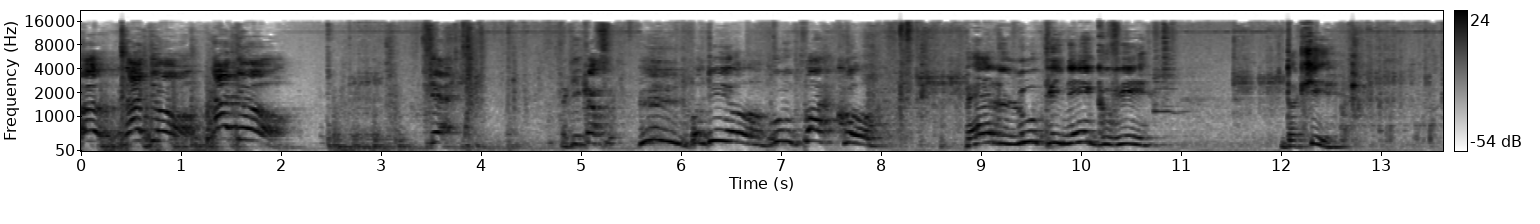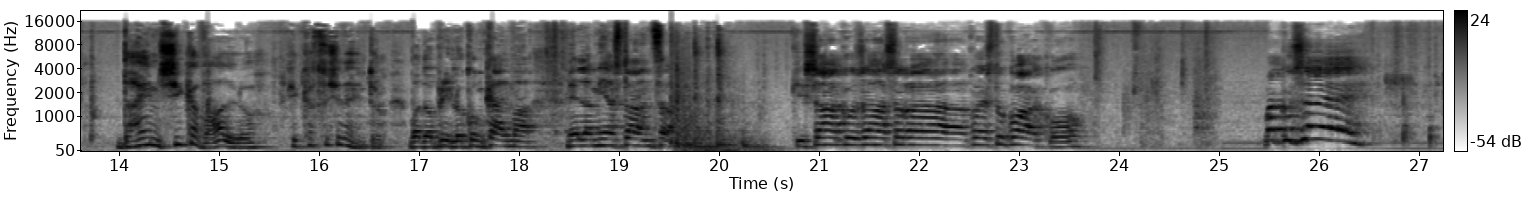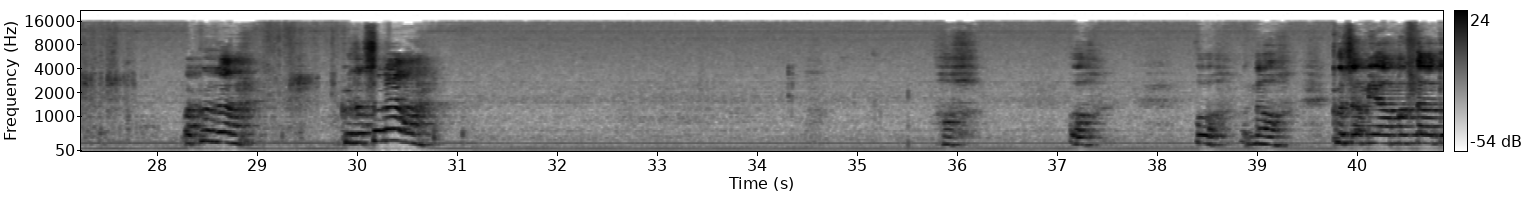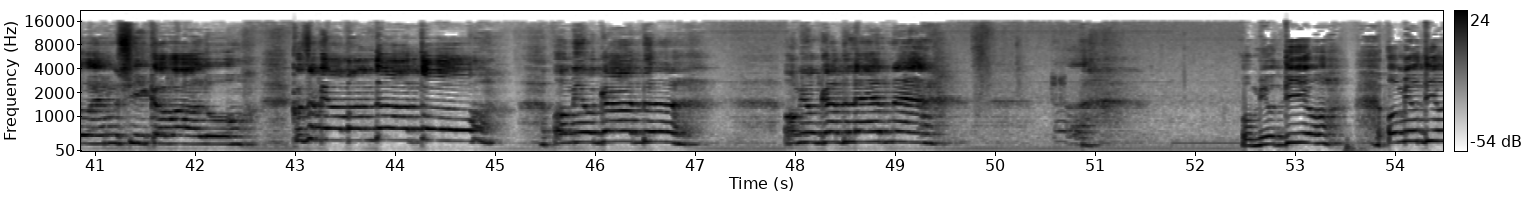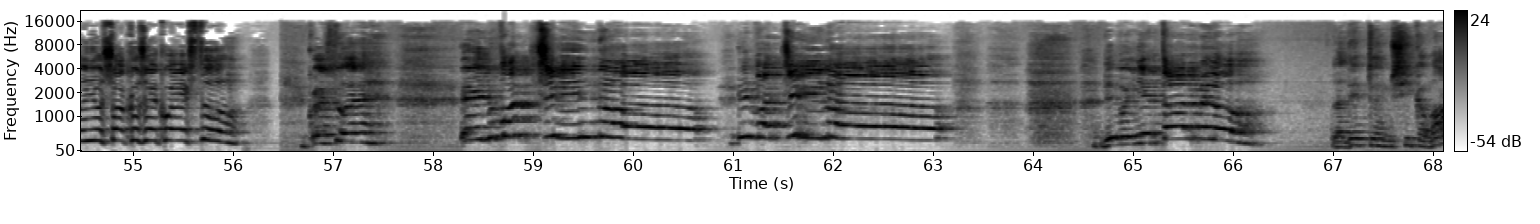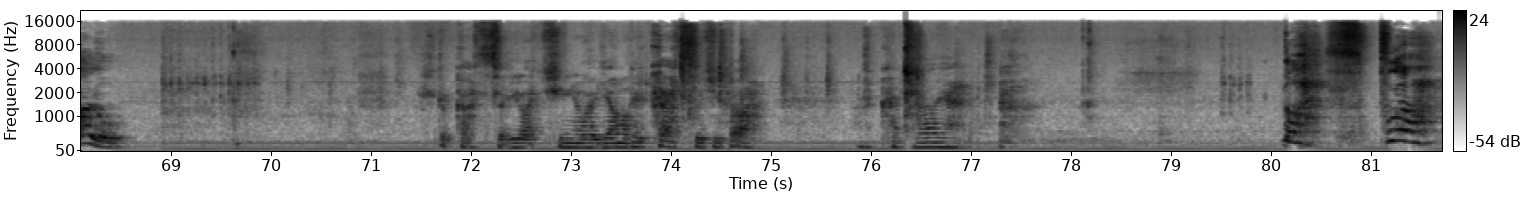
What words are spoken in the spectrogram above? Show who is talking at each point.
Speaker 1: Oh, un attimo! Un attimo! Chi è? Ma chi cazzo? Oddio! Un pacco! Per lupi negvi! Da chi? Da MC Cavallo. Che cazzo c'è dentro? Vado ad aprirlo con calma nella mia stanza. Chissà cosa sarà questo pacco. Ma cos'è? Ma cosa... Cosa sarà? Oh, oh, oh, no. Cosa mi ha mandato MC Cavallo? Cosa mi ha mandato? Oh mio God! Oh mio God Lerner! Oh mio Dio! Oh mio Dio, io so cos'è questo! Questo è... è il vaccino! Il vaccino! Devo iniettarmelo! L'ha detto MC Cavallo. Sto cazzo di vaccino, vediamo che cazzo ci fa. Porca troia. Ah, ah,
